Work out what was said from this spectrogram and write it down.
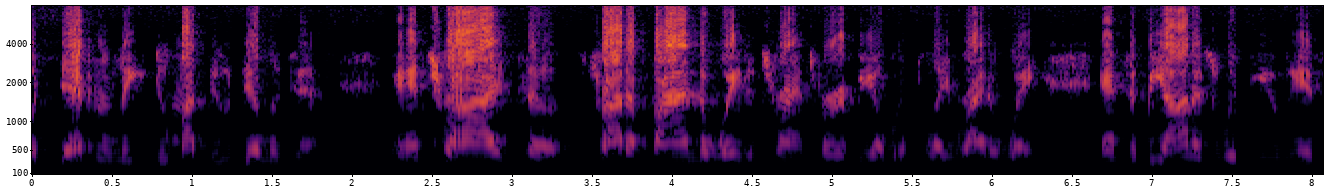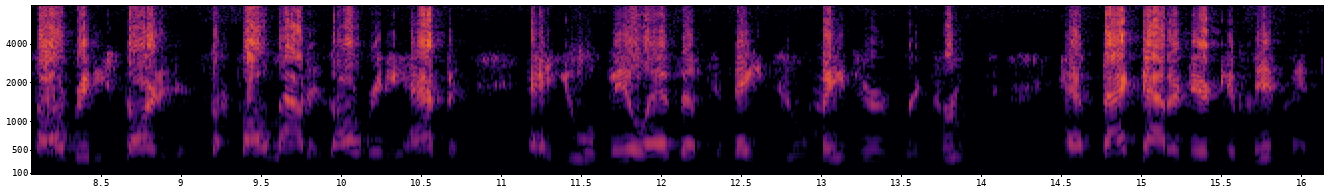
would definitely do my due diligence and try to try to find a way to transfer and be able to play right away. And to be honest with you, it's already started. Some fallout has already happened at U of L as of today. Two major recruits have backed out of their commitments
